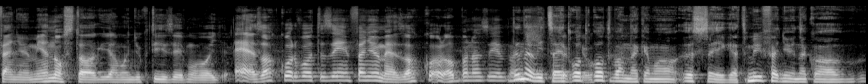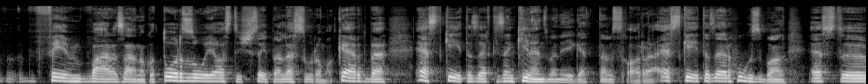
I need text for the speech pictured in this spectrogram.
fenyőm, milyen nosztalgia mondjuk tíz év múlva, hogy ez akkor volt az én fenyőm, ez akkor, abban az évben. De ne viccelj, ott, ott van nekem a összeégett műfenyőnek, a fémvárazának a torzója, azt is szépen leszúrom a kertbe, ezt 2019-ben égettem szarra, ezt 2020-ban, ezt ö,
